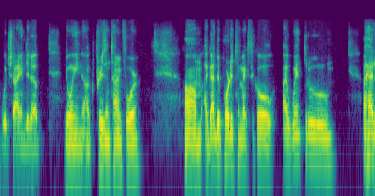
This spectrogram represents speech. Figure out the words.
which I ended up doing uh, prison time for. Um, I got deported to Mexico. I went through, I had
